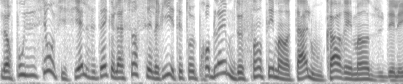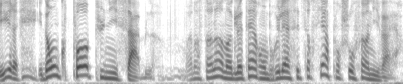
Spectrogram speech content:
Leur position officielle, c'était que la sorcellerie était un problème de santé mentale ou carrément du délire et donc pas punissable. Pendant ce temps-là, en Angleterre, on brûlait assez de sorcières pour chauffer en hiver.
